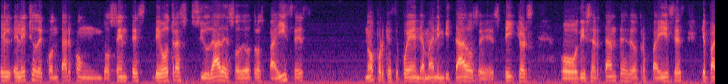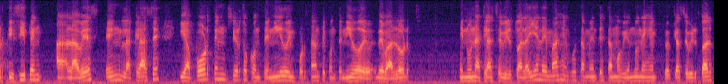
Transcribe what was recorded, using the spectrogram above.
el, el hecho de contar con docentes de otras ciudades o de otros países, ¿no? Porque se pueden llamar invitados, eh, speakers, o disertantes de otros países que participen a la vez en la clase y aporten cierto contenido importante, contenido de, valor en una clase virtual. Ahí en la imagen justamente estamos viendo un ejemplo de clase virtual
